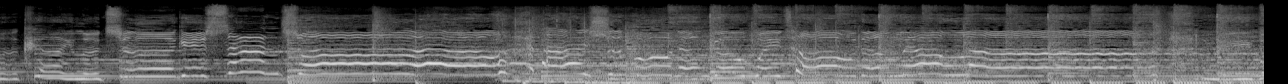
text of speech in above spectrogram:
么开了这一扇窗？爱是不能够回头的流浪，你为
